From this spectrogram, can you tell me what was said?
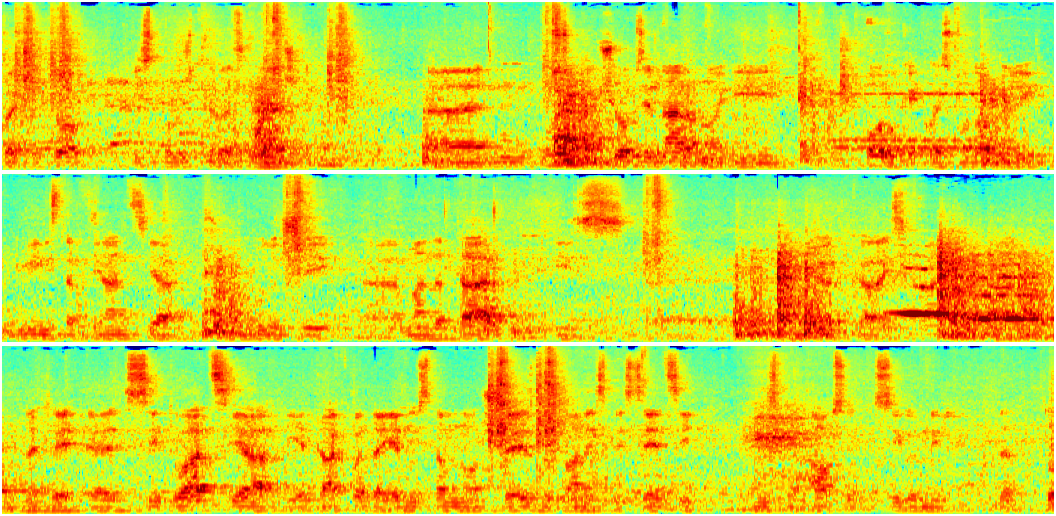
koja će to isporučiti hrvatskim građanima. E, uzimajući u obzir naravno i poruke koje smo dobili ministar financija, budući e, mandatar iz e, New Yorka, iz Frankfurta. Dakle, e, situacija je takva da jednostavno 6 do 12 mjeseci mi smo apsolutno sigurni da to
